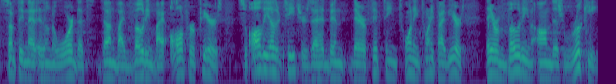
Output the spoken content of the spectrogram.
something that is an award that's done by voting by all of her peers. So all the other teachers that had been there 15, 20, 25 years, they are voting on this rookie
